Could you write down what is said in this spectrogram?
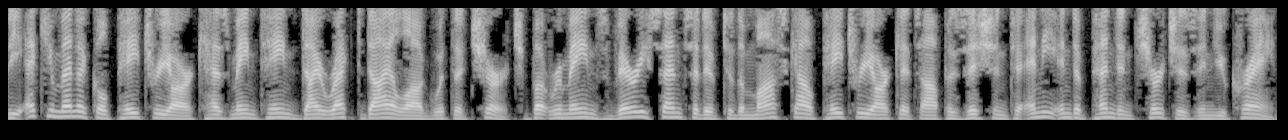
The Ecumenical Patriarch has maintained direct dialogue with the Church but remains very sensitive to the Moscow Patriarchate's opposition to any independent churches in Ukraine.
